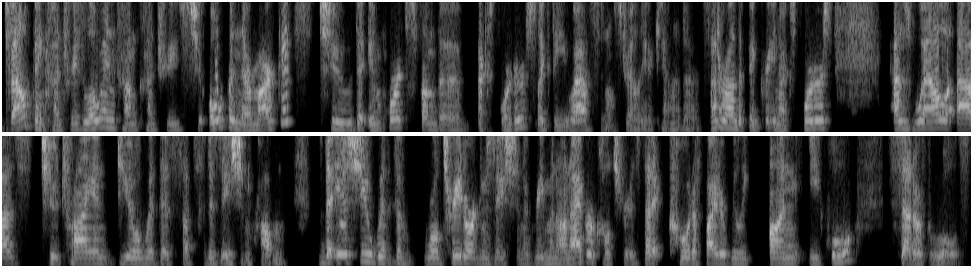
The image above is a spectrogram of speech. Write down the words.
developing countries, low income countries, to open their markets to the imports from the exporters like the US and Australia, Canada, et cetera, the big grain exporters, as well as to try and deal with this subsidization problem. The issue with the World Trade Organization Agreement on Agriculture is that it codified a really unequal set of rules.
